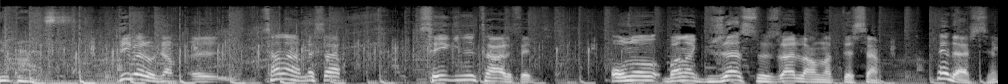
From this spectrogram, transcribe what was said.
Aragaz, Dilber hocam e, sana mesela sevgilini tarif et. Onu bana güzel sözlerle anlat desem. Ne dersin?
